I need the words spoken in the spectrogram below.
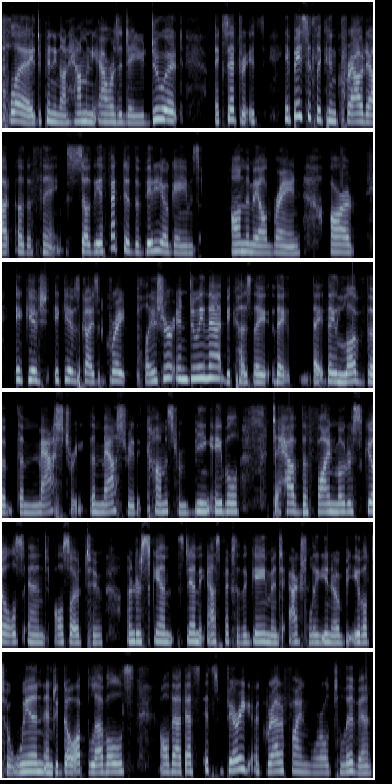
play, depending on how many hours a day you do it, etc. It's it basically can crowd out other things. So the effect of the video games on the male brain are it gives it gives guys great pleasure in doing that because they they they, they love the the mastery the mastery that comes from being able to have the fine motor skills and also to understand understand the aspects of the game and to actually you know be able to win and to go up levels all that that's it's very a gratifying world to live in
